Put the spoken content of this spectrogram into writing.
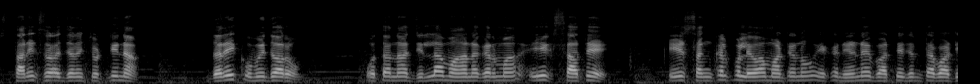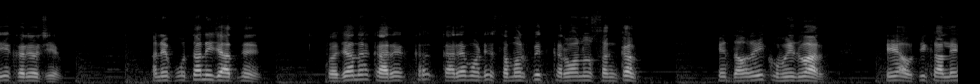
સ્થાનિક સ્વરાજ્યની ચૂંટણીના દરેક ઉમેદવારો પોતાના જિલ્લા મહાનગરમાં એક સાથે એ સંકલ્પ લેવા માટેનો એક નિર્ણય ભારતીય જનતા પાર્ટીએ કર્યો છે અને પોતાની જાતને પ્રજાના કાર્ય કાર્ય માટે સમર્પિત કરવાનો સંકલ્પ એ દરેક ઉમેદવાર એ આવતીકાલે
